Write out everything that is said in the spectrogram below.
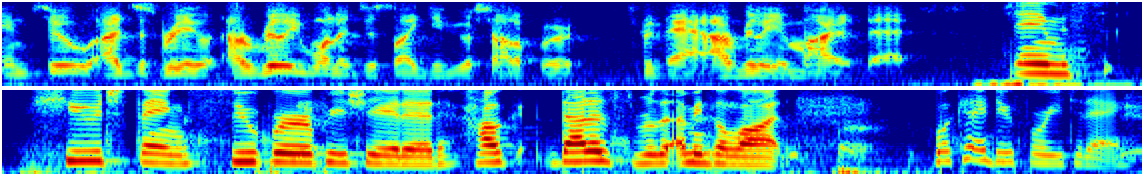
into. I just really, I really want to just like give you a shout out for for that. I really admired that. James, huge things, super appreciated. How that is really that means a lot. What can I do for you today?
